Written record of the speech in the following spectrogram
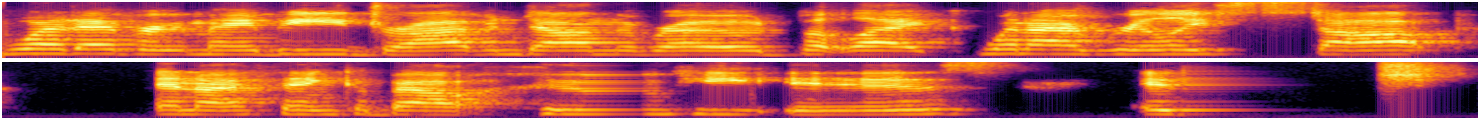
whatever it may be driving down the road. But like when i really stop and i think about who he is it's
